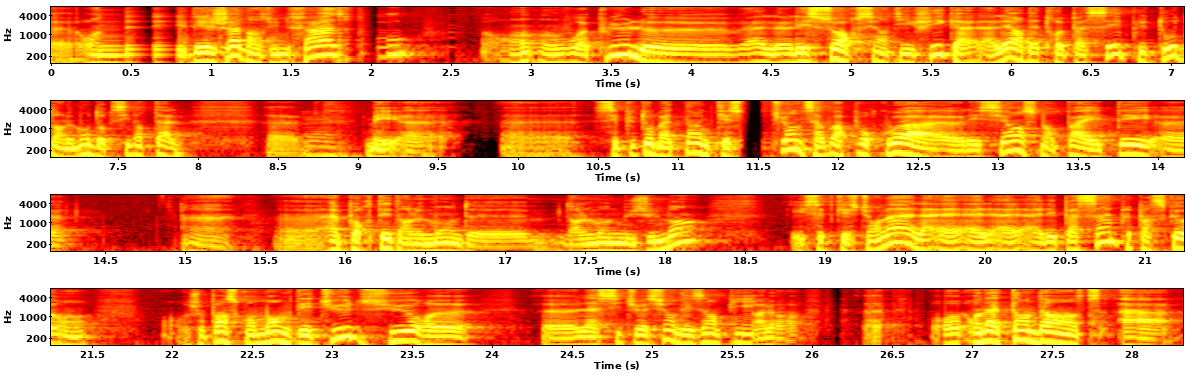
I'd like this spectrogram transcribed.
euh, on est déjà dans une phase où on ne voit plus l'essor scientifique a, l'air d'être passé plutôt dans le monde occidental. Euh, mm. Mais euh, c'est plutôt maintenant une question de savoir pourquoi les sciences n'ont pas été importées dans le monde, dans le monde musulman. Et cette question-là, elle n'est pas simple parce que je pense qu'on manque d'études sur la situation des empires. Alors, on a tendance à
